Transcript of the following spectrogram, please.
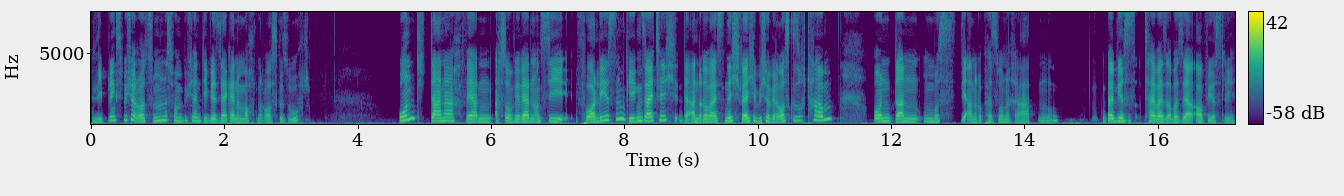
Lieblingsbüchern oder zumindest von Büchern, die wir sehr gerne mochten, rausgesucht. Und danach werden, ach so, wir werden uns die vorlesen gegenseitig. Der andere weiß nicht, welche Bücher wir rausgesucht haben. Und dann muss die andere Person raten. Bei mir ist es teilweise aber sehr obviously.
